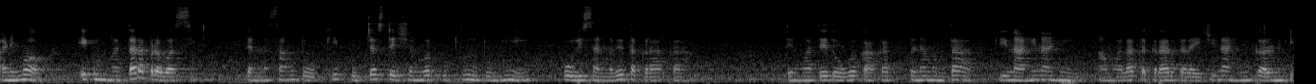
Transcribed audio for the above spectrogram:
आणि मग एक म्हातारा प्रवासी त्यांना सांगतो की पुढच्या स्टेशनवर उतरून तुम्ही पोलिसांमध्ये तक्रार करा. तेव्हा ते दोघं काका पुतण्या म्हणतात की नाही नाही आम्हाला तक्रार करायची नाही कारण की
